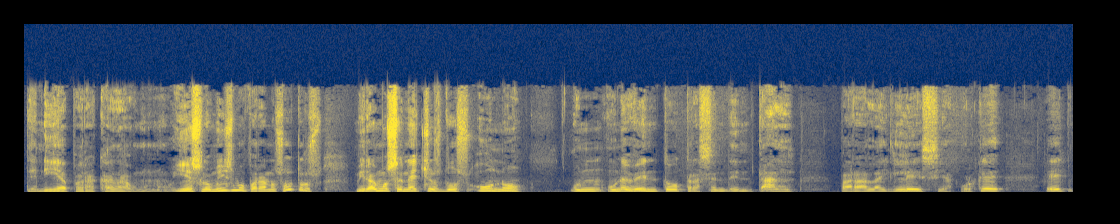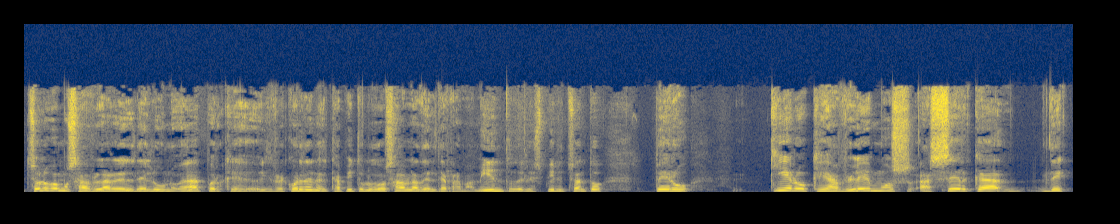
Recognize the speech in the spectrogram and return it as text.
tenía para cada uno. Y es lo mismo para nosotros. Miramos en Hechos 2.1 un, un evento trascendental para la iglesia. ¿Por qué? Eh, solo vamos a hablar del, del 1, ¿verdad? Porque recuerden, el capítulo 2 habla del derramamiento del Espíritu Santo, pero quiero que hablemos acerca de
